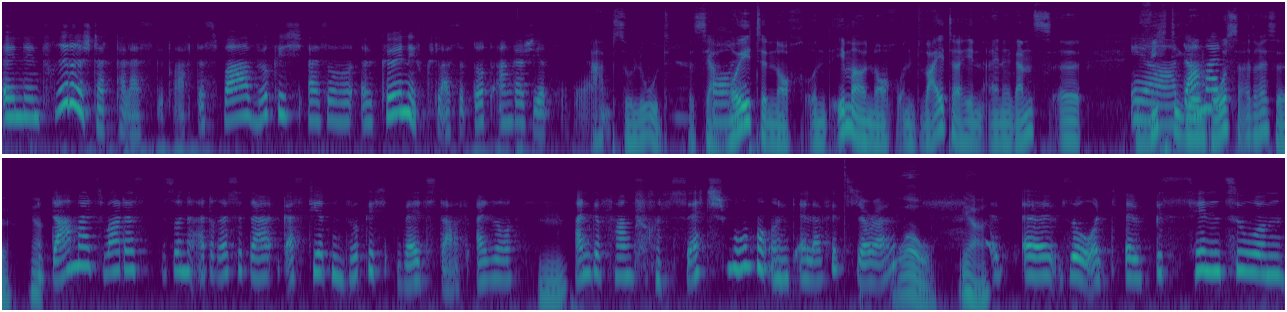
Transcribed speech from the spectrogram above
in den Friedrichstadtpalast gebracht. Das war wirklich also äh, Königsklasse, dort engagiert zu werden. Absolut. Das ist ja Und- heute noch und immer noch und weiterhin eine ganz äh, Ja, wichtige damals- und große Adresse. Ja. Damals war das so eine Adresse, da gastierten wirklich Weltstars. Also Mhm. angefangen von Satchmo und Ella Fitzgerald. Wow. Ja. Äh, so, und äh, bis hin zu ähm,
